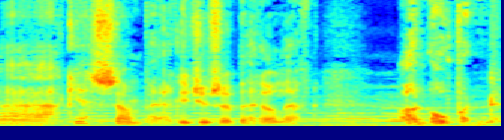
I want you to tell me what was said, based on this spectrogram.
I guess some packages are better left unopened.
